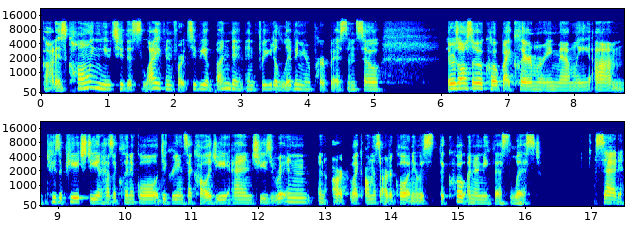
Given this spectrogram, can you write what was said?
God is calling you to this life and for it to be abundant and for you to live in your purpose. And so, there was also a quote by Claire Marie Manley, um, who's a PhD and has a clinical degree in psychology. And she's written an art like on this article, and it was the quote underneath this list said,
